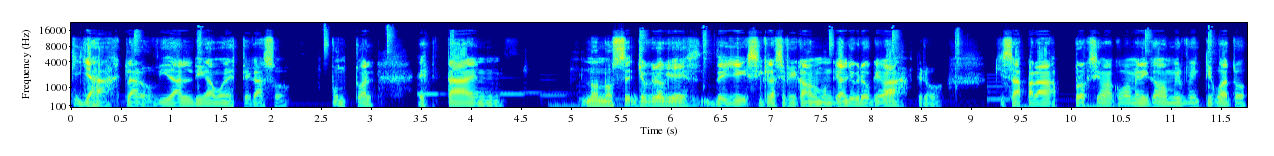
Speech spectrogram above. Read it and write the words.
que ya, claro, Vidal, digamos, en este caso puntual, está en. No, no sé, yo creo que si clasificamos al Mundial, yo creo que va, pero quizás para la próxima Copa América 2024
